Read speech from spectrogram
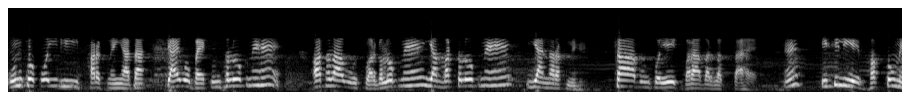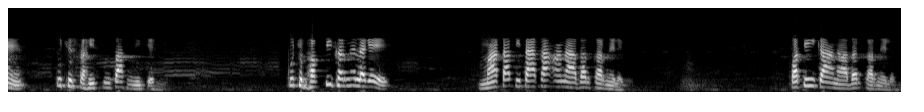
उनको कोई भी फ़र्क नहीं आता। चाहे वो बैकुंठ लोक में है अथवा वो स्वर्गलोक में है या मर्तलोक में है या नरक में है। सब उनको एक बराबर लगता है, है? इसीलिए भक्तों में कुछ सहिष्णुता होनी चाहिए। कुछ भक्ति करने लगे माता पिता का अनादर करने लगे, पति का अनादर करने लगे,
